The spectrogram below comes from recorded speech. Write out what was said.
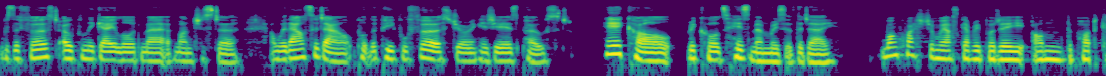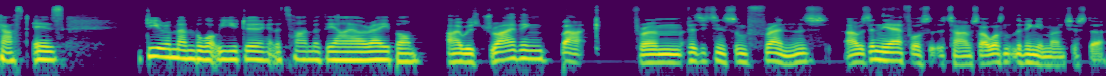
was the first openly gay Lord Mayor of Manchester, and without a doubt put the people first during his years post. Here, Carl records his memories of the day. One question we ask everybody on the podcast is Do you remember what were you doing at the time of the IRA bomb? I was driving back from visiting some friends. I was in the Air Force at the time, so I wasn't living in Manchester.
